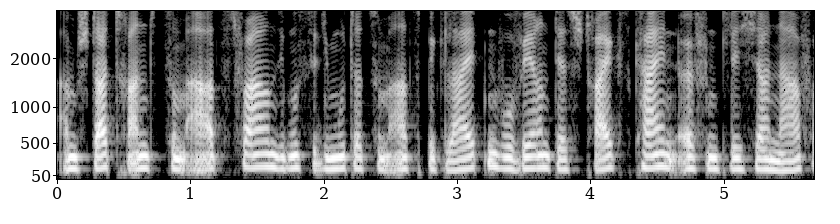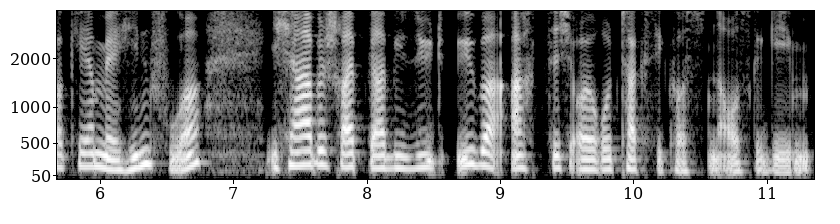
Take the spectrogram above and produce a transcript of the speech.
am Stadtrand zum Arzt fahren. Sie musste die Mutter zum Arzt begleiten, wo während des Streiks kein öffentlicher Nahverkehr mehr hinfuhr. Ich habe, schreibt Gabi Süd, über 80 Euro Taxikosten ausgegeben.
